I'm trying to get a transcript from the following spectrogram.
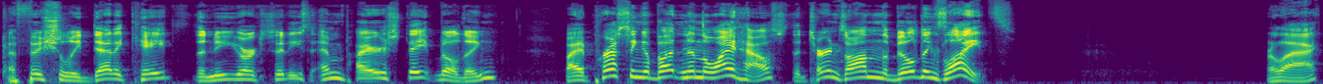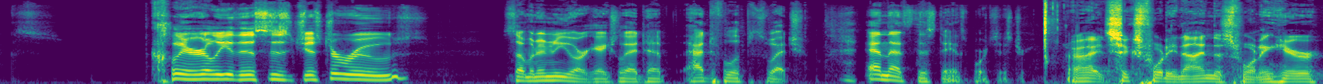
officially dedicates the New York City's Empire State Building by pressing a button in the White House that turns on the building's lights. Relax. Clearly, this is just a ruse. Someone in New York actually had to, had to flip the switch. And that's this day in sports history. All right, 649 this morning here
